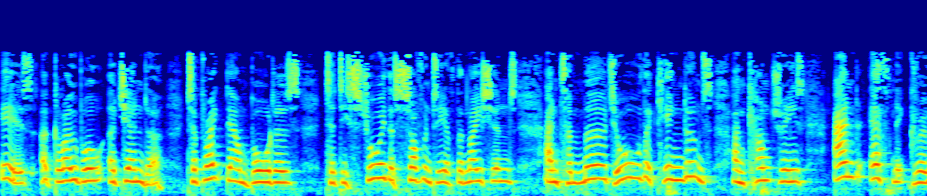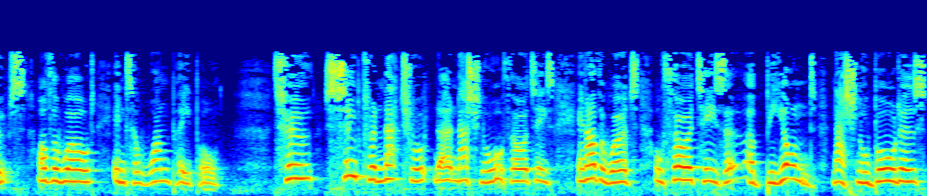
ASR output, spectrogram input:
is a global agenda to break down borders, to destroy the sovereignty of the nations and to merge all the kingdoms and countries and ethnic groups of the world into one people through supernatural uh, national authorities. In other words, authorities that are beyond national borders,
